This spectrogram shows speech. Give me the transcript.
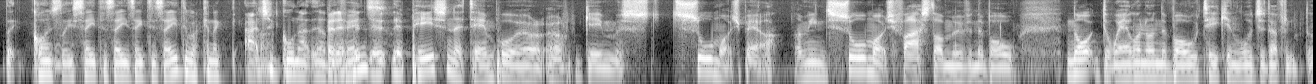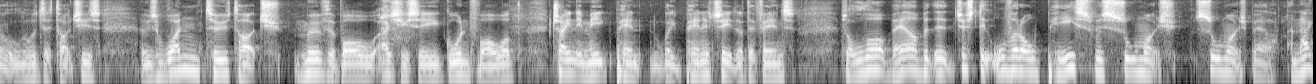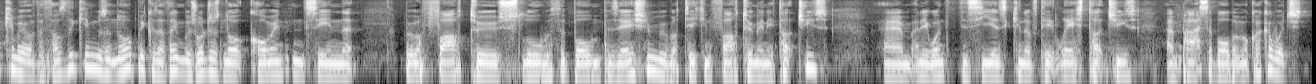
like constantly side to side, side to side. They were kind of actually going at their But defence. the, the pace and the tempo of our, our game was so much better. I mean, so much faster moving the ball, not dwelling on the ball, taking loads of different loads of touches. It was one two touch, move the ball as you say, going forward, trying to make pen like penetrate the defence. It was a lot better, but the, just the overall pace was so much so much better. And that came out of the Thursday game, was it not? Because I think was Rodgers not commenting saying that we were far too slow with the ball in possession. We were taking far too many touches, um, and he wanted to see us kind of take less touches and pass the ball a bit more quicker, which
